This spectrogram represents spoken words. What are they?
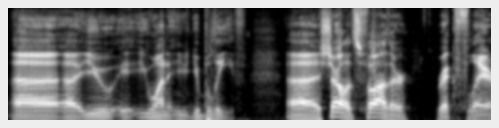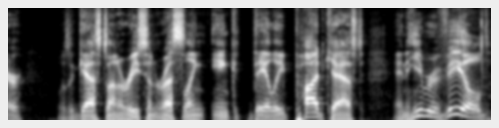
uh, uh, you you want you believe. Uh, Charlotte's father, Ric Flair, was a guest on a recent Wrestling Inc. daily podcast, and he revealed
